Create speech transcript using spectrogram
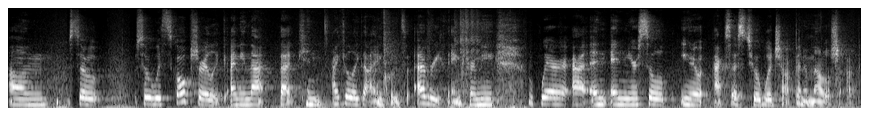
um, so so with sculpture like i mean that that can i feel like that includes everything for me. Where at, and and you're still you know access to a wood shop and a metal shop.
